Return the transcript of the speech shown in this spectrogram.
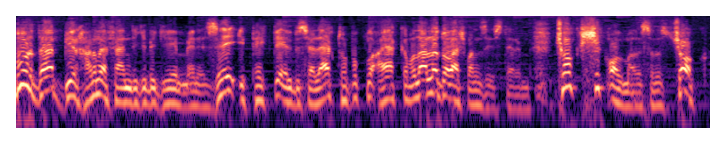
Burada bir hanımefendi gibi giyinmenizi, ipekli elbiseler, topuklu ayakkabılarla dolaşmanızı isterim. Çok şık olmalısınız, çok.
